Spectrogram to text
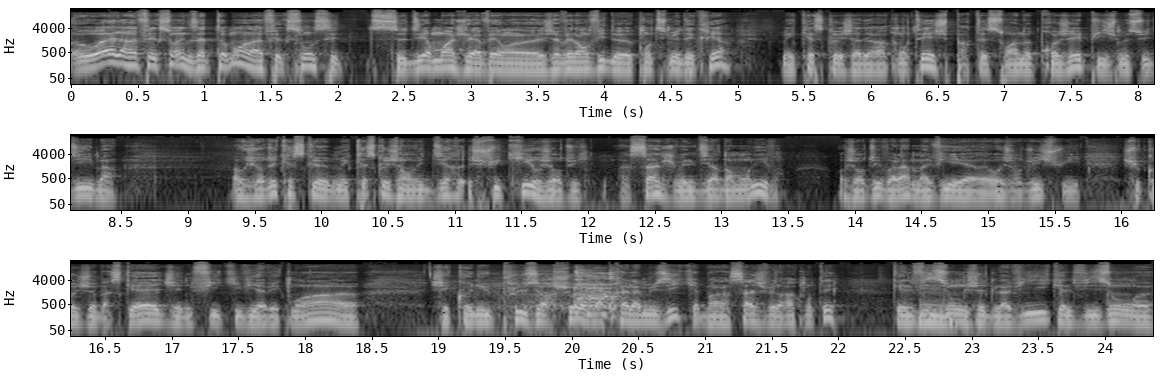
Ouais, la réflexion, exactement. La réflexion, c'est de se dire, moi, j'avais, euh, j'avais l'envie de continuer d'écrire, mais qu'est-ce que j'allais raconter? Je partais sur un autre projet, puis je me suis dit, ben, Aujourd'hui, qu'est-ce que, mais qu'est-ce que j'ai envie de dire? Je suis qui aujourd'hui? Bah, Ça, je vais le dire dans mon livre. Aujourd'hui, voilà, ma vie. euh, aujourd'hui, je suis, je suis coach de basket. J'ai une fille qui vit avec moi. euh, j'ai connu plusieurs choses après la musique. Et ben, ça, je vais le raconter. Quelle vision que j'ai de la vie, quelle vision, euh,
